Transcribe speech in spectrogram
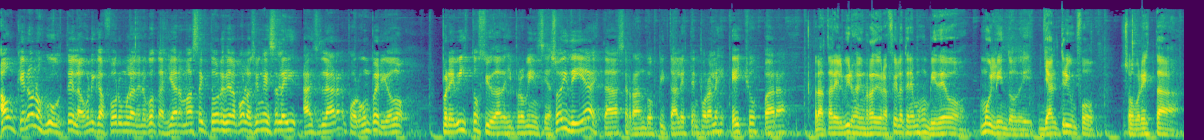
Aunque no nos guste, la única fórmula de no contagiar a más sectores de la población es aislar por un periodo previsto ciudades y provincias. Hoy día está cerrando hospitales temporales hechos para tratar el virus. En radiografía le tenemos un video muy lindo de ya el triunfo sobre esta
